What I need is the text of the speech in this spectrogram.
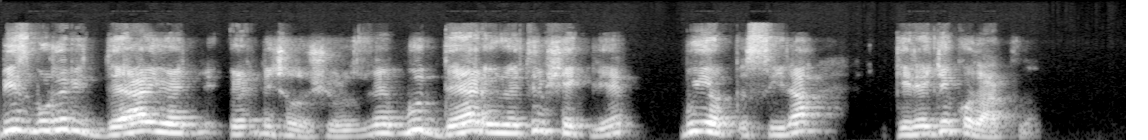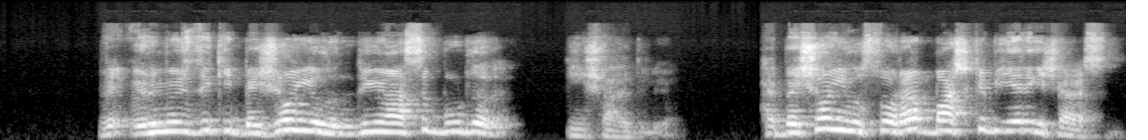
Biz burada bir değer üretme, üretmeye çalışıyoruz ve bu değer üretim şekli bu yapısıyla gelecek odaklı. Ve önümüzdeki 5-10 yılın dünyası burada inşa ediliyor. 5-10 yıl sonra başka bir yere geçersin.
